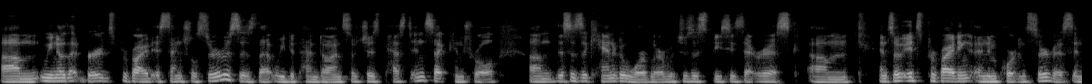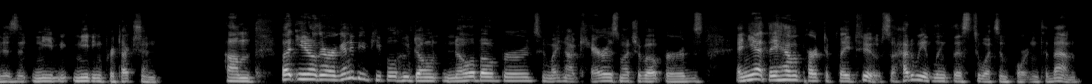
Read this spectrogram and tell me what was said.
Um, we know that birds provide essential services that we depend on, such as pest insect control. Um, this is a Canada warbler, which is a species at risk. Um, and so it's providing an important service and is need, needing protection. Um, but you know, there are going to be people who don't know about birds, who might not care as much about birds, and yet they have a part to play too. So how do we link this to what's important to them?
